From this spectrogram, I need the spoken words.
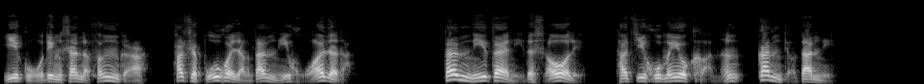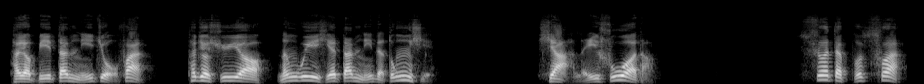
以古定山的风格。”他是不会让丹尼活着的。丹尼在你的手里，他几乎没有可能干掉丹尼。他要逼丹尼就范，他就需要能威胁丹尼的东西。夏雷说道：“说的不错，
